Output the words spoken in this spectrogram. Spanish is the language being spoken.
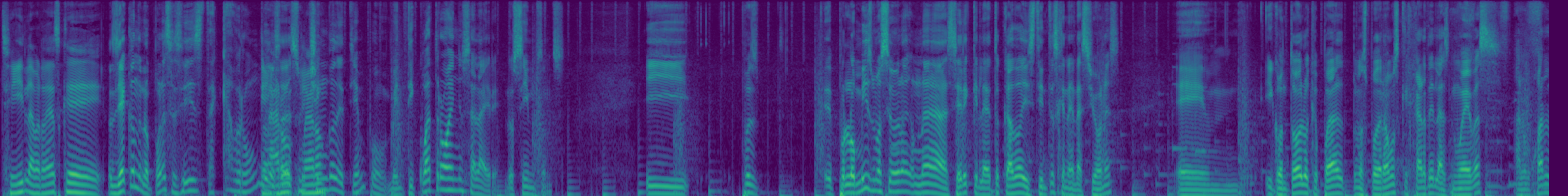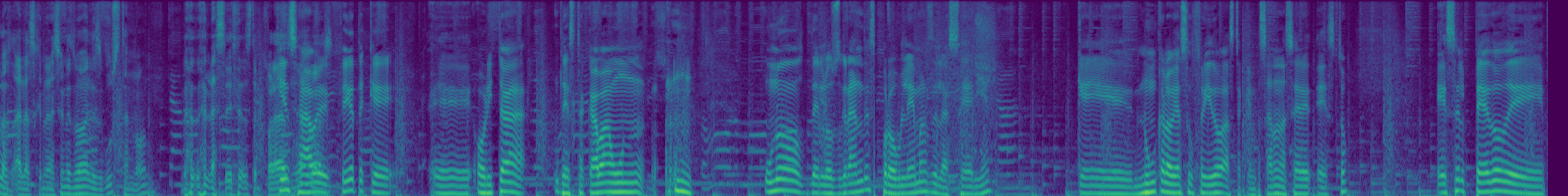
Sí, la verdad es que. Pues ya cuando lo pones así, está cabrón. Claro, es un chingo de tiempo. 24 años al aire, Los Simpsons. Y pues eh, por lo mismo ha sido una, serie que le ha tocado a distintas generaciones. Em, y con todo lo que pueda, nos podremos quejar de las nuevas. A lo mejor a las, generaciones nuevas les gusta, ¿no? las series, temporadas. Quién sabe. Fíjate que eh, ahorita destacaba un. uno de los grandes problemas de la serie, que nunca lo había sufrido hasta que empezaron a hacer esto, es el pedo de...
